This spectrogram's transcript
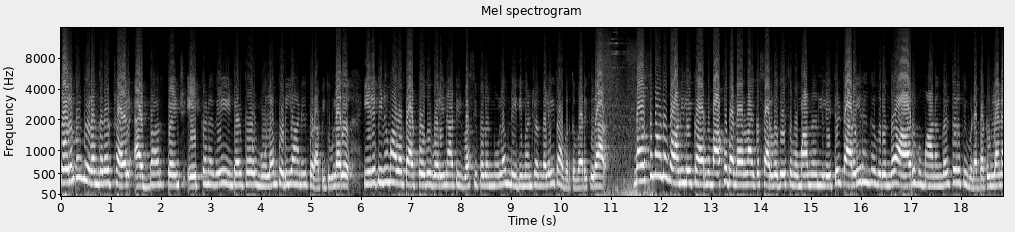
கொழும்பு நிரந்தர ட்ரையல் அட்பார் பெஞ்ச் ஏற்கனவே இன்டர்போல் மூலம் பிடியாணை பிறப்பித்துள்ளது. இருப்பினும் அவர் தற்போது வெளிநாட்டில் வசிப்பதன் மூலம் நீதிமன்றங்களை தவிர்த்து வருகிறார். மோசமான வானிலை காரணமாக பண்டாரநாயக்க சர்வதேச விமான நிலையத்தில் தரையிறங்கவிருந்த ஆறு விமானங்கள் திருப்பிவிடப்பட்டுள்ளன.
